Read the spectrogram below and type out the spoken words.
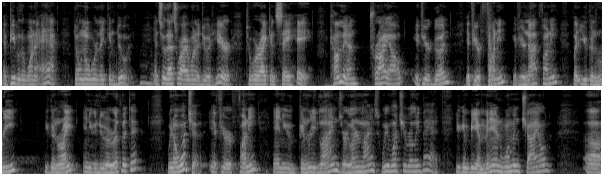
And people that want to act don't know where they can do it. Mm-hmm. And so that's why I want to do it here to where I can say, hey, come in, try out if you're good, if you're funny, if you're not funny, but you can read, you can write, and you can do arithmetic. We don't want you. If you're funny and you can read lines or learn lines, we want you really bad. You can be a man, woman, child. Uh,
